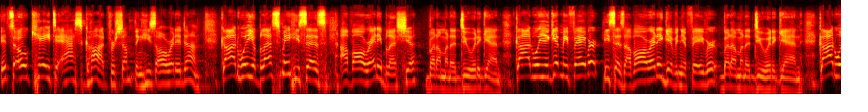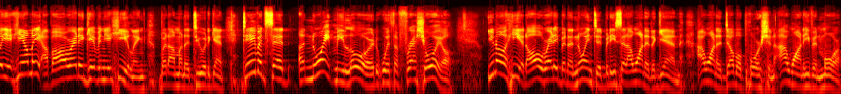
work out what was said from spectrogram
It's okay to ask God for something He's already done. God, will you bless me? He says, I've already blessed you, but I'm going to do it again. God, will you give me favor? He says, I've already given you favor, but I'm going to do it again. God, will you heal me? I've already given you healing, but I'm going to do it again. David said, Anoint me, Lord, with a fresh oil. You know, he had already been anointed, but he said, I want it again. I want a double portion. I want even more.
